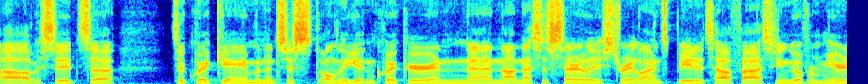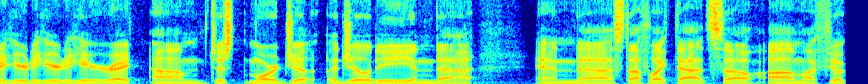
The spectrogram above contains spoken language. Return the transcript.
Uh, obviously, it's a it's a quick game and it's just only getting quicker and uh, not necessarily straight line speed. It's how fast you can go from here to here to here to here, right? Um, just more agi- agility and uh, and uh, stuff like that. So um, I feel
